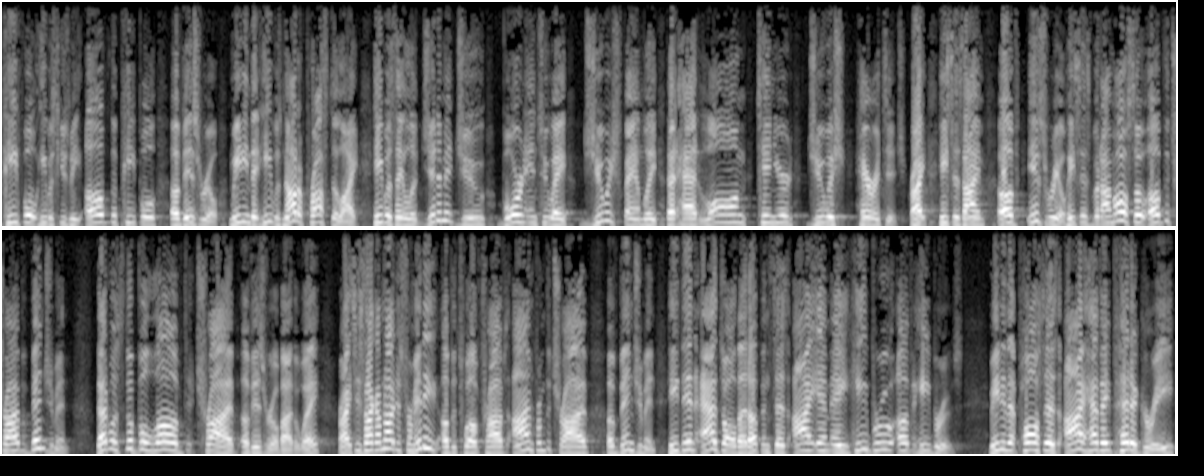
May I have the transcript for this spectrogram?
people, he was, excuse me, of the people of Israel, meaning that he was not a proselyte. He was a legitimate Jew born into a Jewish family that had long tenured Jewish heritage, right? He says, I'm of Israel. He says, but I'm also of the tribe of Benjamin. That was the beloved tribe of Israel, by the way. Right? So he's like, I'm not just from any of the 12 tribes. I'm from the tribe of Benjamin. He then adds all that up and says, I am a Hebrew of Hebrews. Meaning that Paul says, I have a pedigree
